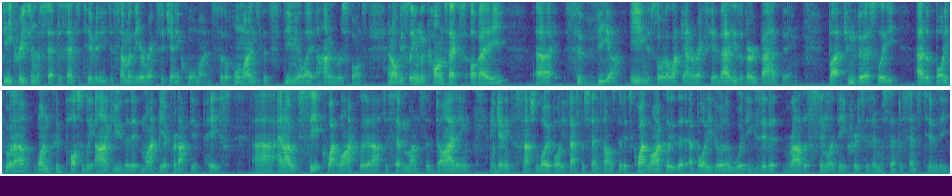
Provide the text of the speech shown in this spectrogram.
decrease in receptor sensitivity to some of the orexigenic hormones, so the hormones that stimulate a hunger response. And obviously, in the context of a uh, severe eating disorder like anorexia, that is a very bad thing. But conversely, as a bodybuilder, one could possibly argue that it might be a productive piece. Uh, and I would see it quite likely that after seven months of dieting and getting to such low body fat percentiles, that it's quite likely that a bodybuilder would exhibit rather similar decreases in receptor sensitivity.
